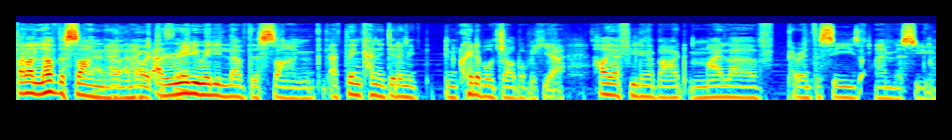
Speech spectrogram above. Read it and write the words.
But I love the song, I know- man. I know like, what I really, saying. really love this song. I think Khanya did an incredible job over here. How are you feeling about my love? Parentheses, I miss you.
